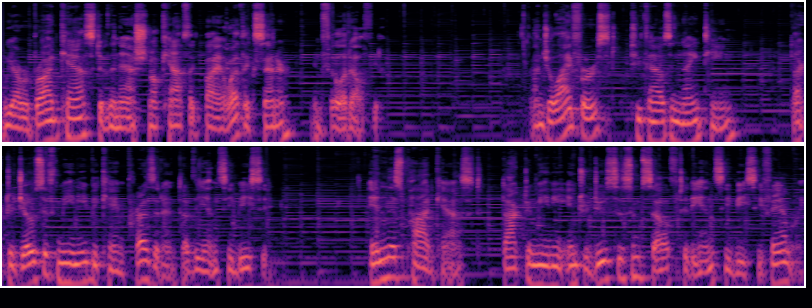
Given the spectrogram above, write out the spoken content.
We are a broadcast of the National Catholic Bioethics Center in Philadelphia. On July 1st, 2019, Dr. Joseph Meany became president of the NCBC. In this podcast, Dr. Meany introduces himself to the NCBC family.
